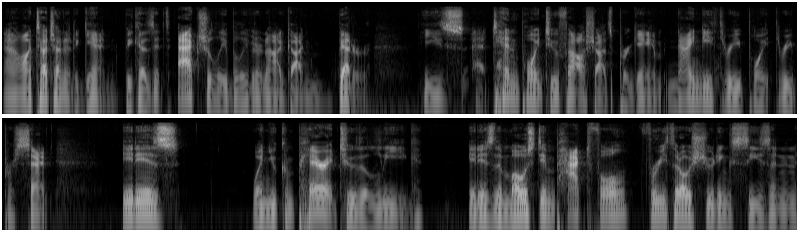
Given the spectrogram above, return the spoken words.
and I want to touch on it again because it's actually, believe it or not, gotten better. He's at 10.2 foul shots per game, 93.3%. It is, when you compare it to the league, it is the most impactful free throw shooting season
